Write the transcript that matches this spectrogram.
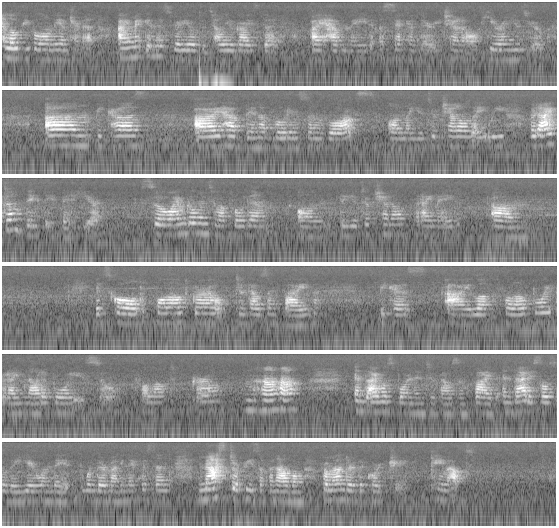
Hello people on the internet. I'm making this video to tell you guys that I have made a secondary channel here on YouTube. Um, because I have been uploading some vlogs on my YouTube channel lately, but I don't think they fit here. So I'm going to upload them on the YouTube channel that I made. Um, it's called Fallout Girl 2005 because I love Fall Out Boy, but I'm not a boy, so Fallout Girl. And I was born in 2005, and that is also the year when they when their magnificent masterpiece of an album, From Under the Cork Tree, came out.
